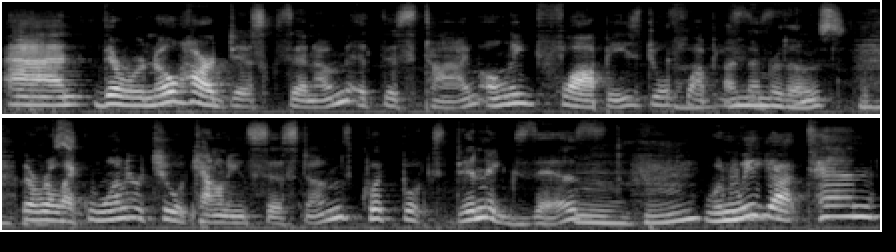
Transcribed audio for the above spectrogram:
and there were no hard disks in them at this time. Only floppies, dual floppy. I remember systems. those. There were like one or two accounting systems. QuickBooks didn't exist. Mm-hmm. When we got 10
